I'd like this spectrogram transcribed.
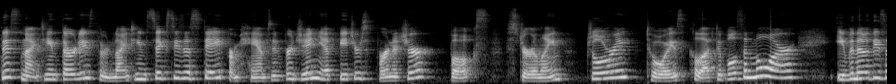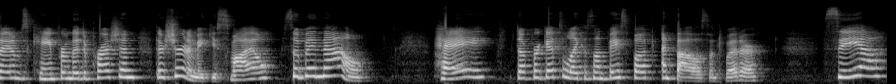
This 1930s through 1960s estate from Hampton, Virginia features furniture, books, sterling, jewelry, toys, collectibles, and more. Even though these items came from the Depression, they're sure to make you smile, so bid now. Hey, don't forget to like us on Facebook and follow us on Twitter. See ya!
